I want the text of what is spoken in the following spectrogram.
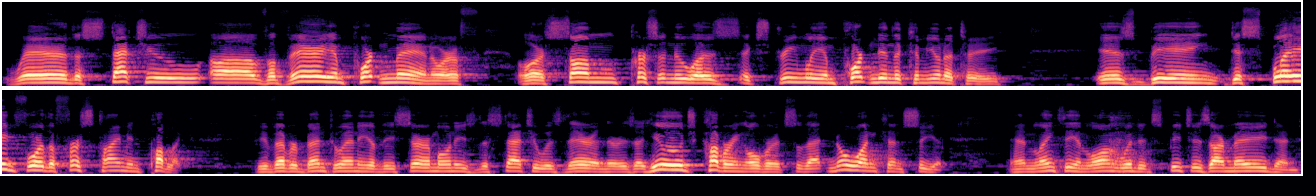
where the statue of a very important man or if, or some person who was extremely important in the community is being displayed for the first time in public. If you've ever been to any of these ceremonies, the statue is there and there is a huge covering over it so that no one can see it. And lengthy and long-winded speeches are made and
